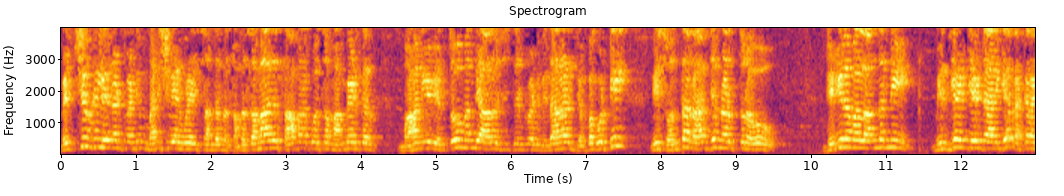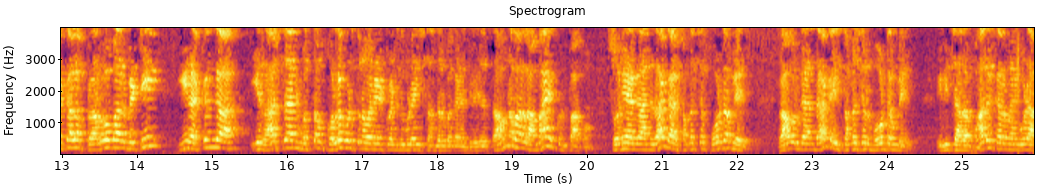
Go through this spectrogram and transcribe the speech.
మెచ్యూరిటీ లేనటువంటి మనిషి అని కూడా ఈ సందర్భం సమ సమాజ స్థాపన కోసం అంబేద్కర్ మహనీయులు ఎంతో మంది ఆలోచించినటువంటి విధానాన్ని దెబ్బకొట్టి నీ సొంత రాజ్యం నడుపుతున్నావు. ఢిల్లీలో వాళ్ళందరినీ మిస్గైడ్ చేయడానికే రకరకాల ప్రలోభాలు పెట్టి ఈ రకంగా ఈ రాష్ట్రాన్ని మొత్తం కొల్లగొడుతున్నాం అనేటువంటిది కూడా ఈ సందర్భంగా నేను తెలియజేస్తా ఉన్నా. వాళ్ళ అమాయకులు పాపం. సోనియా గాంధీ దాకా ఆ సమస్య పోవటం లేదు. రాహుల్ గాంధీ దాకా ఈ సమస్యలు పోవటం లేదు. ఇది చాలా బాధాకరమని కూడా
